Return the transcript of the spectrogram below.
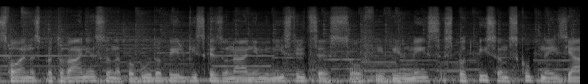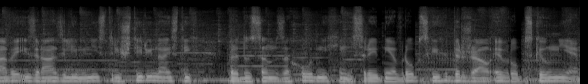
Svoje nasprotovanje so na pobudo belgijske zunanje ministrice Sophie Vilmes s podpisom skupne izjave izrazili ministri 14, predvsem zahodnih in srednjeevropskih držav Evropske unije.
